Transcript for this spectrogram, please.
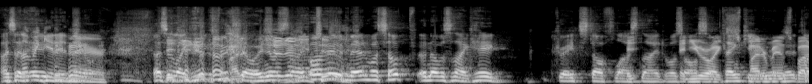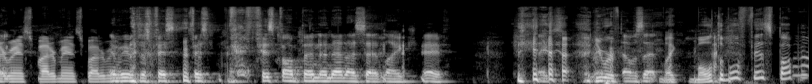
I said, Let me "Hey, get in Cucho." there. I said, like, "Hey, Cucho," and he was like, "Oh, hey, man, what's up?" And I was like, "Hey, great stuff last night. It was And awesome. you were like Thank Spider you." Man, And it, Spider-Man, Spider Man, Spider and we were just fist fist fist bumping, and then I said, like, "Hey, thanks." You were that was it. like multiple fist bumping.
